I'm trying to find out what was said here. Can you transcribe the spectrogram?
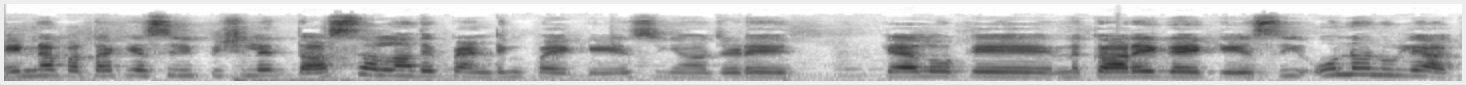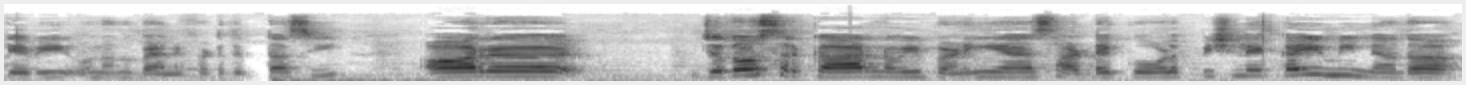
ਇੰਨਾ ਪਤਾ ਕਿ ਅਸੀਂ ਪਿਛਲੇ 10 ਸਾਲਾਂ ਦੇ ਪੈਂਡਿੰਗ ਪਏ ਕੇਸ ਜਾਂ ਜਿਹੜੇ ਕਹਿ ਲੋ ਕਿ ਨਕਾਰੇ ਗਏ ਕੇਸ ਸੀ, ਉਹਨਾਂ ਨੂੰ ਲਿਆ ਕੇ ਵੀ ਉਹਨਾਂ ਨੂੰ ਬੈਨੀਫਿਟ ਦਿੱਤਾ ਸੀ। ਔਰ ਜਦੋਂ ਸਰਕਾਰ ਨਵੀਂ ਬਣੀ ਹੈ, ਸਾਡੇ ਕੋਲ ਪਿਛਲੇ ਕਈ ਮਹੀਨਿਆਂ ਦਾ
